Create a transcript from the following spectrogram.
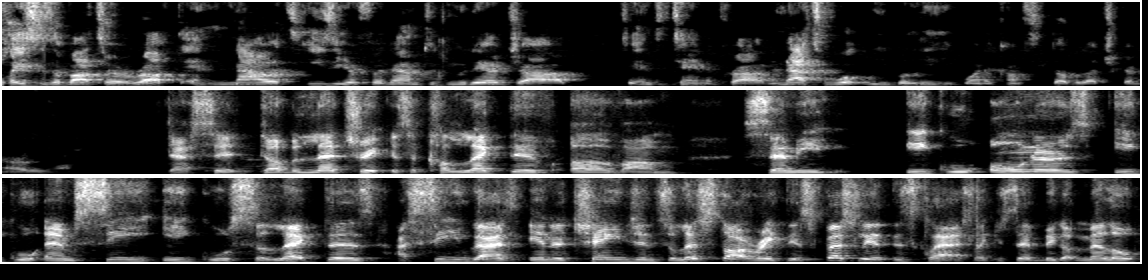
place is about to erupt, and now it's easier for them to do their job to entertain the crowd, and that's what we believe when it comes to double electric and early one. That's it. Double electric is a collective of um semi equal owners, equal MC, equal selectors. I see you guys interchanging. So let's start right there, especially at this clash. Like you said, big up Mello,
